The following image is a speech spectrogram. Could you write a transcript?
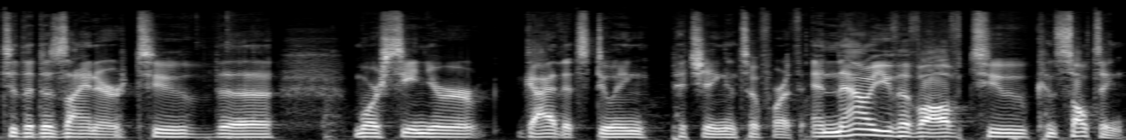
to the designer to the more senior guy that's doing pitching and so forth, and now you've evolved to consulting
